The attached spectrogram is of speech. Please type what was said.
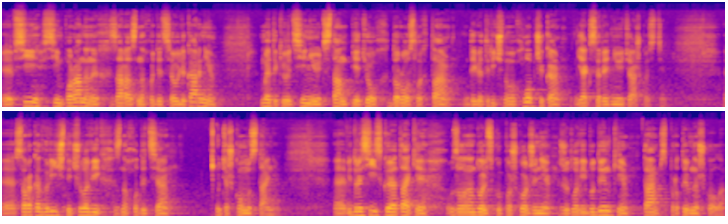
Е, Всі сім поранених зараз знаходяться у лікарні. Медики оцінюють стан п'ятьох дорослих та 9-річного хлопчика як середньої тяжкості. Е, 42-річний чоловік знаходиться у тяжкому стані. Е, Від російської атаки у Зеленодольську пошкоджені житлові будинки та спортивна школа.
